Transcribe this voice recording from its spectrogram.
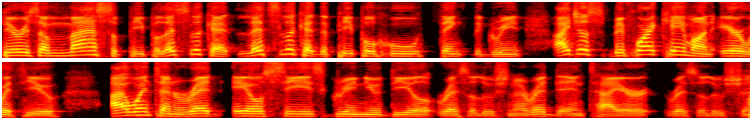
there is a mass of people. Let's look at let's look at the people who think the green. I just before i came on air with you i went and read aoc's green new deal resolution i read the entire resolution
